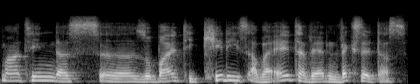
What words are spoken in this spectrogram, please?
Martin, dass äh, sobald die Kiddies aber älter werden, wechselt das.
